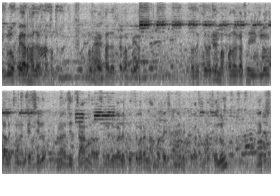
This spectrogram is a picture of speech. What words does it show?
এগুলো পেয়ার হাজার টাকা। মানে এক হাজার টাকা পেয়ার তো দেখতে পাচ্ছেন বাপ্পাদার কাছে এইগুলোই কালেকশন আজকে ছিল। আপনারা যদি চান দাদার সঙ্গে যোগাযোগ করতে পারেন নাম্বারটা স্ক্রিনে দেখতে পাচ্ছেন। তো চলুন নেক্সট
